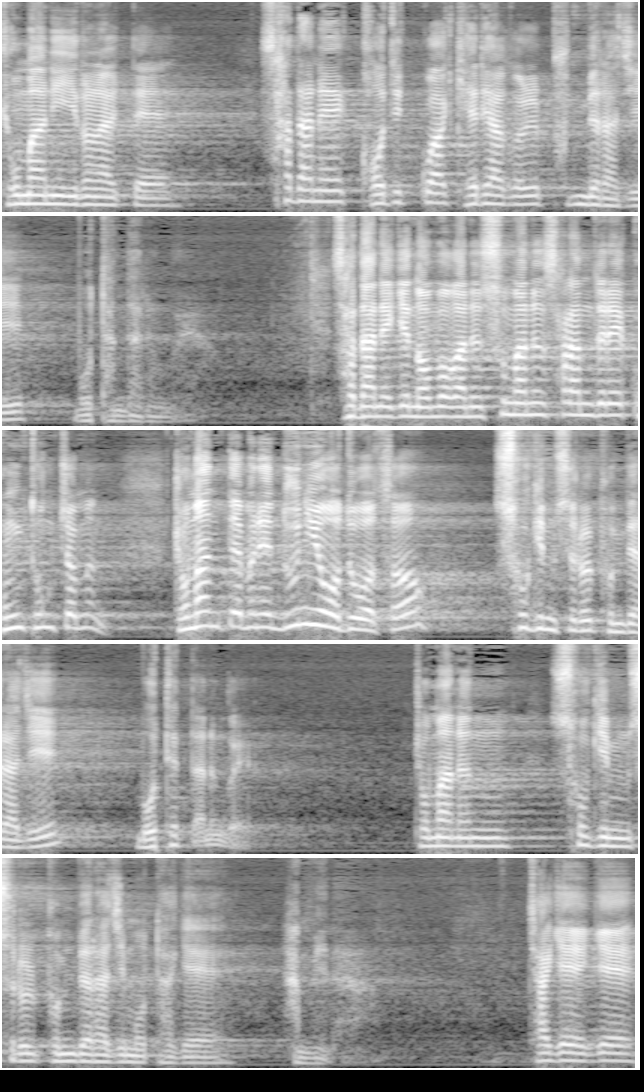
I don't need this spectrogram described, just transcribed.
교만이 일어날 때 사단의 거짓과 계략을 분별하지 못한다는 거예요. 사단에게 넘어가는 수많은 사람들의 공통점은 교만 때문에 눈이 어두워서 속임수를 분별하지 못했다는 거예요. 교만은 속임수를 분별하지 못하게 합니다. 자기에게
